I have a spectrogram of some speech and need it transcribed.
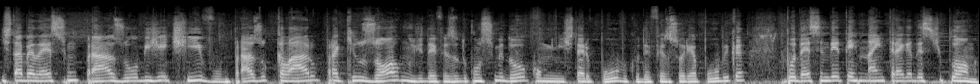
estabelece um prazo objetivo, um prazo claro para que os órgãos de defesa do consumidor, como Ministério Público, Defensoria Pública, pudessem determinar a entrega desse diploma.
